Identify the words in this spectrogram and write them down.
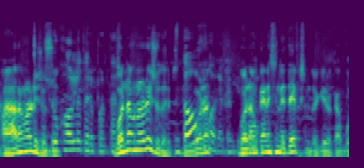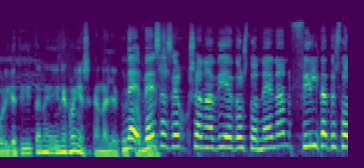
Άρα γνωρίζονται. Σου έχω όλο το ρεπορτάζ. Μπορεί να γνωρίζονται. ρε παιδί μου. Στο Μπορεί, έχω, να- ρε παιδί μπορεί να μου. μου κάνει συνέντευξη με τον κύριο Καμπούρη, γιατί ήταν, είναι χρόνια σε κανάλια. ο κύριος Ναι, δεν Καμπούρης. σας έχω ξαναδεί εδώ στον έναν, φίλτατε στον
